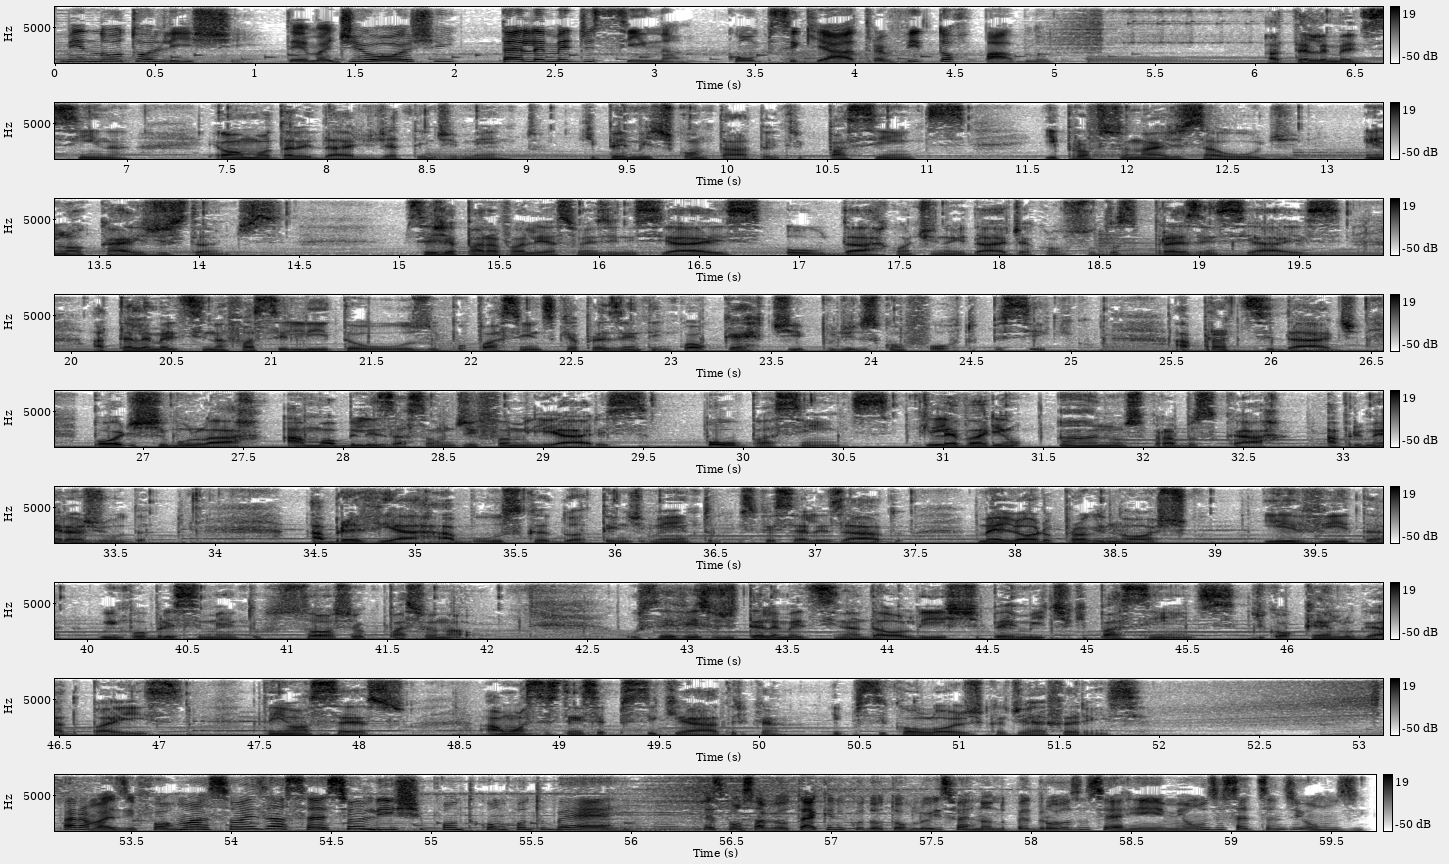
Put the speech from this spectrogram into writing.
Minuto Olixe. Tema de hoje: telemedicina, com o psiquiatra Vitor Pablo. A telemedicina é uma modalidade de atendimento que permite contato entre pacientes e profissionais de saúde em locais distantes, seja para avaliações iniciais ou dar continuidade a consultas presenciais. A telemedicina facilita o uso por pacientes que apresentem qualquer tipo de desconforto psíquico. A praticidade pode estimular a mobilização de familiares ou pacientes que levariam anos para buscar a primeira ajuda. Abreviar a busca do atendimento especializado melhora o prognóstico e evita o empobrecimento socioocupacional. O serviço de telemedicina da Olist permite que pacientes de qualquer lugar do país tenham acesso a uma assistência psiquiátrica e psicológica de referência. Para mais informações, acesse olist.com.br. Responsável técnico Dr. Luiz Fernando Pedroso, CRM 11711.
